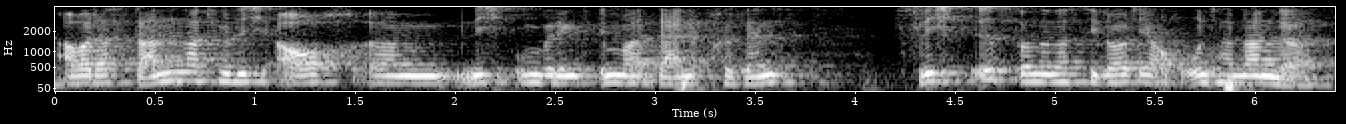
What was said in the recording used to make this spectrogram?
Aber dass dann natürlich auch ähm, nicht unbedingt immer deine Präsenz Pflicht ist, sondern dass die Leute ja auch untereinander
